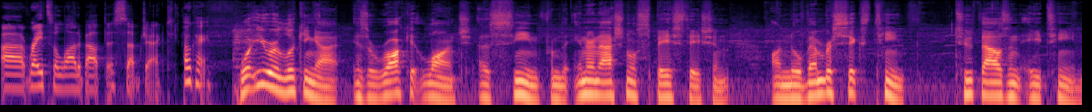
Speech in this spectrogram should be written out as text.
uh, writes a lot about this subject. Okay. What you are looking at is a rocket launch as seen from the International Space Station on November 16th, 2018,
